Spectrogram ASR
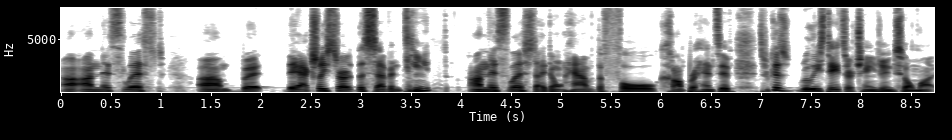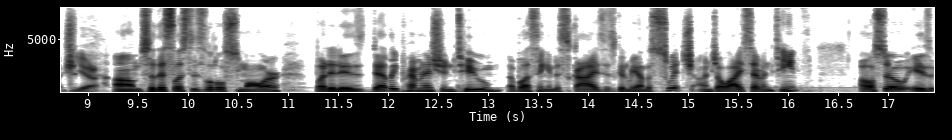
uh, on this list. Um, but they actually start the 17th on this list. I don't have the full comprehensive. It's because release dates are changing so much. Yeah. Um, so this list is a little smaller, but it is Deadly Premonition 2: A Blessing in Disguise is going to be on the Switch on July 17th. Also is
